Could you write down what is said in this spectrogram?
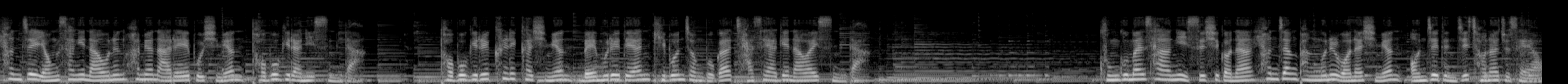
현재 영상이 나오는 화면 아래에 보시면 더보기란이 있습니다. 더보기를 클릭하시면 매물에 대한 기본 정보가 자세하게 나와 있습니다. 궁금한 사항이 있으시거나 현장 방문을 원하시면 언제든지 전화 주세요.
